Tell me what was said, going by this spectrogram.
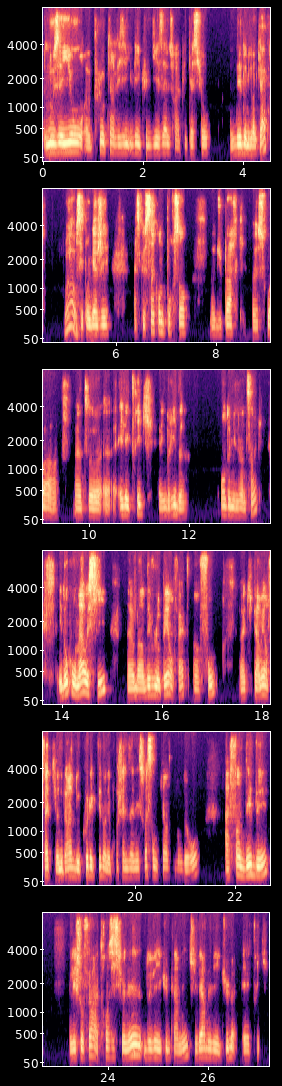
nous ayons euh, plus aucun véhicule diesel sur l'application dès 2024. On s'est engagé à ce que 50% euh, du parc euh, soit euh, électrique et hybride en 2025. Et donc, on a aussi ben, développé en fait un fonds qui permet en fait, qui va nous permettre de collecter dans les prochaines années 75 millions d'euros afin d'aider les chauffeurs à transitionner de véhicules thermiques vers des véhicules électriques.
